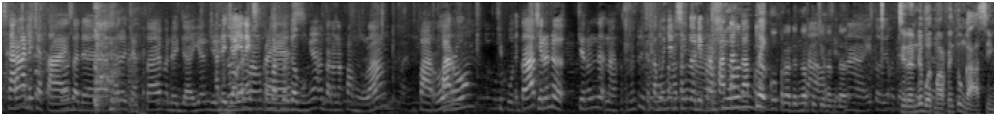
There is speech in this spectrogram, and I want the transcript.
sekarang ada chat time. terus ada ada Chat Time, ada Giant. Jadi Ada Giant Express. tempat bergabungnya antara anak Pamulang, Parung, Parung, Ciputat Cirende. Cirende nah ketemu tuh Ketemunya di situ di perempatan Cirende gaplek. gue pernah dengar tuh Nah, Cirende nah itu Cirende buat Marvin tuh nggak asing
